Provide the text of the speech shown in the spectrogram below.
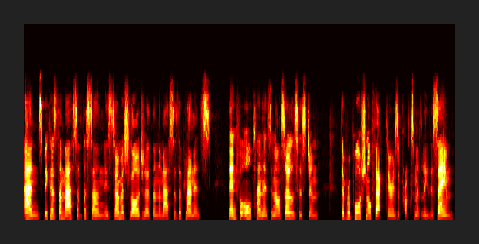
And because the mass of the Sun is so much larger than the mass of the planets, then for all planets in our solar system, the proportional factor is approximately the same.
